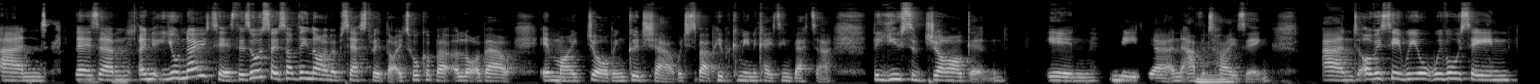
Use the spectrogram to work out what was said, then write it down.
and there's um and you'll notice there's also something that I'm obsessed with that I talk about a lot about in my job in Good Shout, which is about people communicating better. The use of jargon in media and mm-hmm. advertising. Mm. And obviously, we we've all seen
